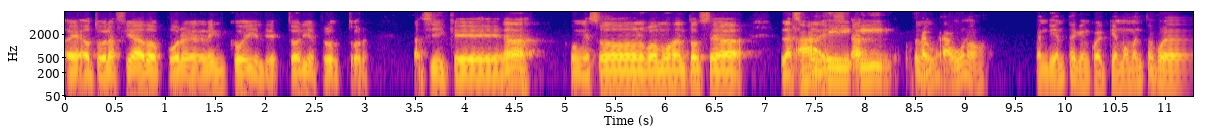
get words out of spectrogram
eh, autografiado por el elenco y el director y el productor. Así que nada, con eso nos vamos entonces a las Ah, y, ah, y falta uno pendiente que en cualquier momento puede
